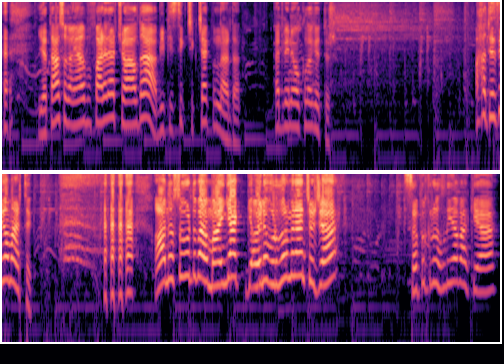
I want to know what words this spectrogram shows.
Yatağa sokan ya bu fareler çoğaldı ha. Bir pislik çıkacak bunlardan. Hadi beni okula götür. Aha dövüyorum artık. Aa nasıl vurdu ben manyak. Ya Öyle vurulur mu lan çocuğa? Sapık ruhluya bak ya.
